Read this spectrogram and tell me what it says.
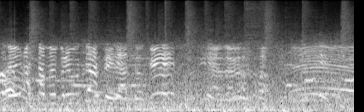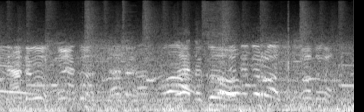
Hasta me preguntaste, ¿la toqué? La tocó. La tocó, La tocó. La tocó.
